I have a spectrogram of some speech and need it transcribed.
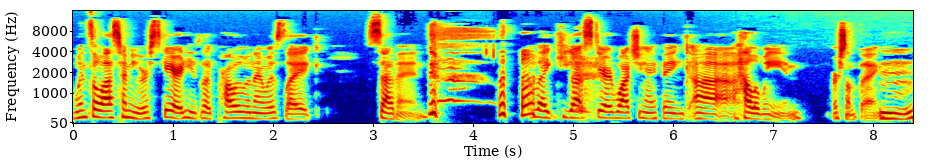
when's the last time you were scared? He's like, probably when I was like seven. like he got scared watching, I think, uh, Halloween or something. Mm-hmm.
